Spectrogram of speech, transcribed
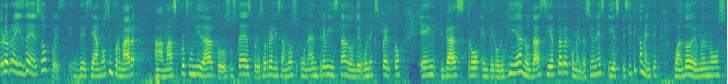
Pero a raíz de eso, pues deseamos informar a más profundidad a todos ustedes. Por eso realizamos una entrevista donde un experto en gastroenterología nos da ciertas recomendaciones y específicamente cuándo debemos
